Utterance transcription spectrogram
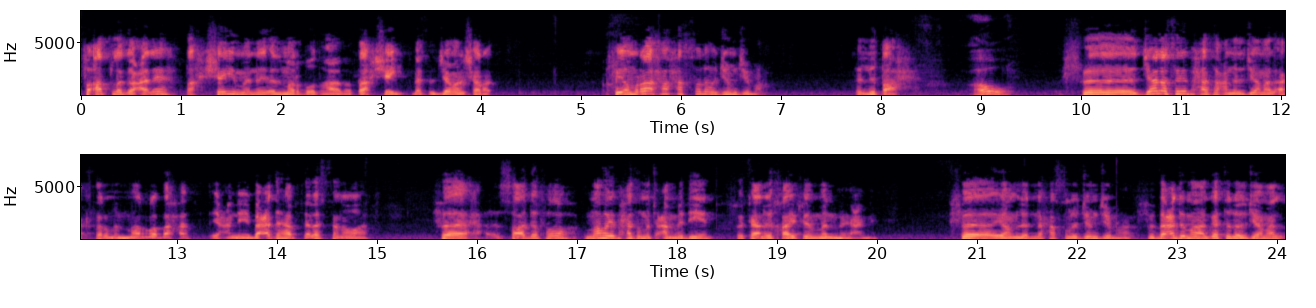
فأطلقوا عليه طاح شيء من المربوط هذا طاح شيء بس الجمل شرد. في يوم راحوا حصلوا جمجمة. اللي طاح. أوه. فجلسوا يبحثوا عن الجمل أكثر من مرة بحث يعني بعدها بثلاث سنوات. فصادفوه ما هو يبحثوا متعمدين فكانوا خايفين منه يعني. فيوم لأنه حصلوا جمجمة. فبعد ما قتلوا الجمل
